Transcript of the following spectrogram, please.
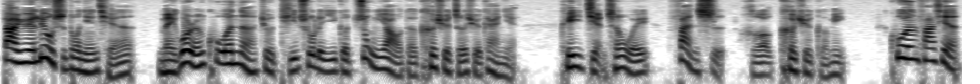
大约六十多年前，美国人库恩呢就提出了一个重要的科学哲学概念，可以简称为范式和科学革命。库恩发现。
